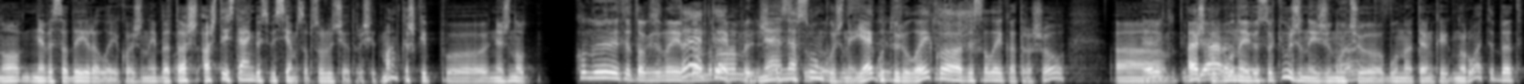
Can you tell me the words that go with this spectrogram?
Nu, ne visada yra laiko, žinai, bet aš, aš tai stengiuosi visiems absoliučiai atrašyti. Man kažkaip, nežinau, Community toks, žinai, taip, taip, ne, nesunku, žinai, jeigu turiu laiko, visą laiką atrašau. Eik, Aišku, geras, būna tai. visokių, žinai, žinučių, labas. būna tenka ignoruoti, bet...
